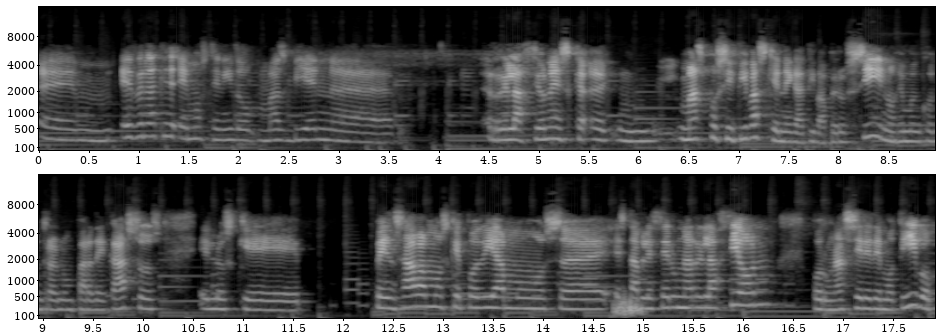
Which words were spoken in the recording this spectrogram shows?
em, es verdad que hemos tenido más bien eh, relaciones eh, más positivas que negativas, pero sí nos hemos encontrado en un par de casos en los que pensábamos que podíamos eh, establecer una relación por una serie de motivos,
